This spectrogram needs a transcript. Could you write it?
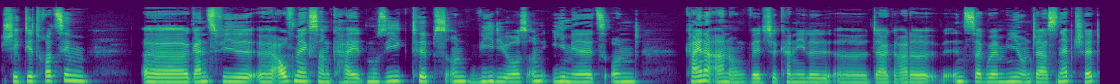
schickt dir trotzdem äh, ganz viel äh, Aufmerksamkeit, Musiktipps und Videos und E-Mails und keine Ahnung, welche Kanäle äh, da gerade Instagram hier und da Snapchat.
